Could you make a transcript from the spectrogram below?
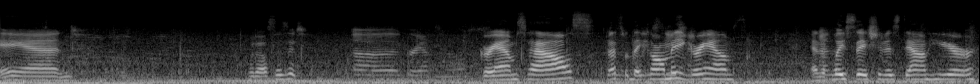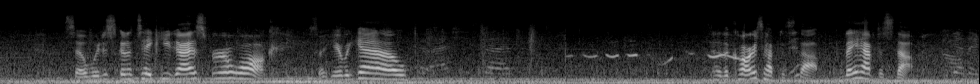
and what else is it? Uh, Graham's house. Graham's house. That's what they police call me. Graham's. And the police station is down here. So we're just gonna take you guys for a walk. So here we go. So the cars have to stop. They have to stop. yeah, they do.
